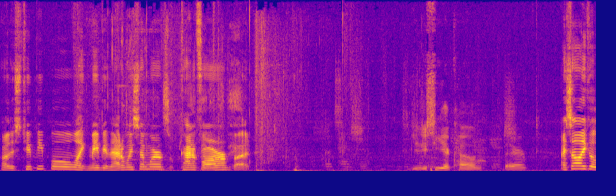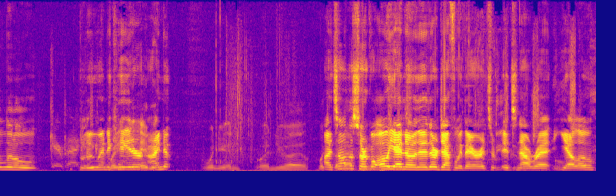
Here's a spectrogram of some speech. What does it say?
Shields. Oh, there's two people, like maybe that away somewhere, kind of far, but Did you see a cone there? I saw like a little Care package blue coming. indicator. maybe- I know When you in, when you uh, look I at saw the map circle. and you Oh yeah, no, they're, they're definitely there. It's it's now red, yellow.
